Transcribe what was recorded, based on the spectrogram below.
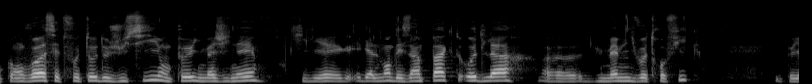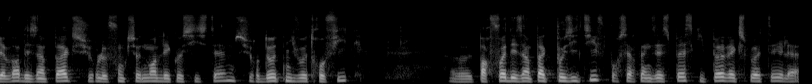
quand on voit cette photo de Jussy, on peut imaginer qu'il y ait également des impacts au-delà euh, du même niveau trophique. Il peut y avoir des impacts sur le fonctionnement de l'écosystème, sur d'autres niveaux trophiques, euh, parfois des impacts positifs pour certaines espèces qui peuvent exploiter la,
